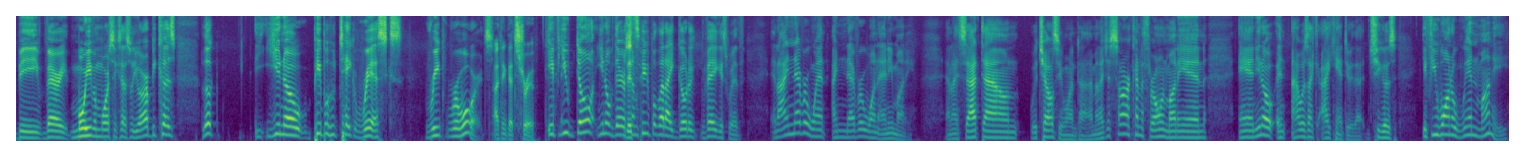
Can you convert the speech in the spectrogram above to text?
be very, more, even more successful you are because, look, you know, people who take risks reap rewards I think that's true. if you don't, you know, there are some people that I go to Vegas with, and I never went, I never won any money. And I sat down with Chelsea one time, and I just saw her kind of throwing money in, And you know, and I was like, I can't do that. She goes, if you want to win money,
